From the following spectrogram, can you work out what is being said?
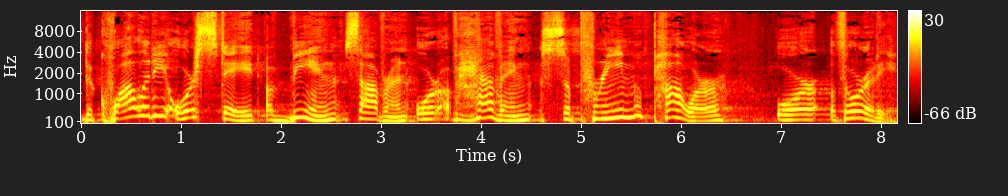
the quality or state of being sovereign or of having supreme power or authority.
